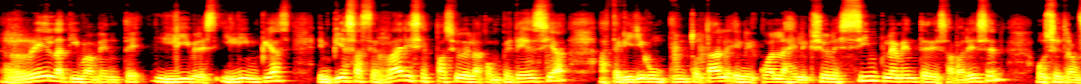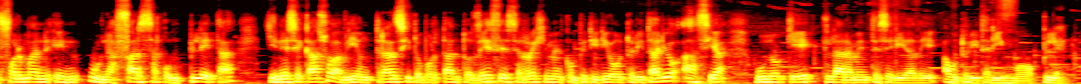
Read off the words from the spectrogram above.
relativamente libres y limpias, empieza a cerrar ese espacio de la competencia hasta que llega un punto tal en el cual las elecciones simplemente desaparecen o se transforman en una farsa completa y en ese caso habría un tránsito, por tanto, desde ese régimen competitivo autoritario hacia uno que claramente sería de autoritarismo pleno.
